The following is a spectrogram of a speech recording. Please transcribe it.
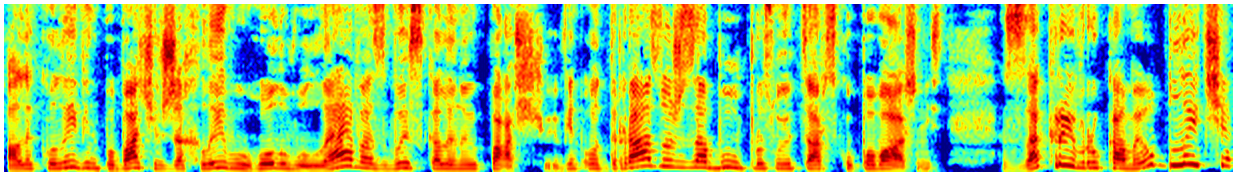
Але коли він побачив жахливу голову лева з вискаленою пащою, він одразу ж забув про свою царську поважність, закрив руками обличчя,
